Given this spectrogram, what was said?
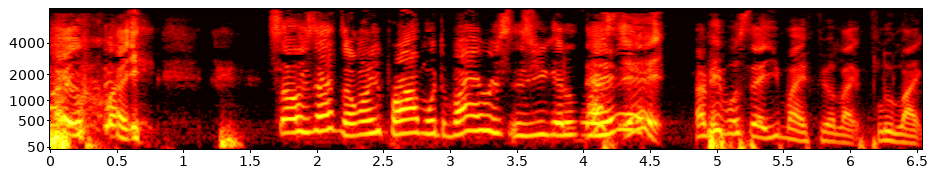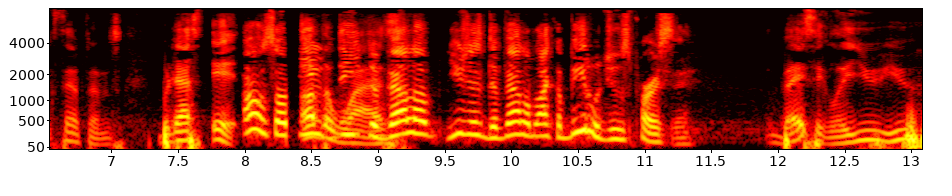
Wait, wait. So is that the only problem with the virus? Is you get a little That's head? it. And people say you might feel like flu-like symptoms, but that's it. Oh, so you, do you Otherwise- develop? You just develop like a Beetlejuice person. basically you you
